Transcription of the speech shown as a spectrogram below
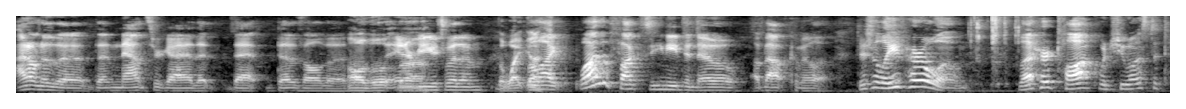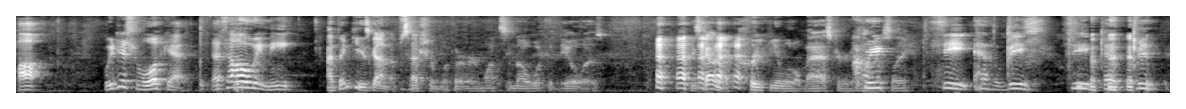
I don't know the the announcer guy that that does all the, Oh, the- the interviews with him. the white But guy? like, why the fuck does he need to know about Camilla? Just leave her alone. Let her talk when she wants to talk. We just look at it. That's all we need. I think he's got an obsession with her and wants to know what the deal is. He's kind of a creepy little bastard, honestly. C L B C L B.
